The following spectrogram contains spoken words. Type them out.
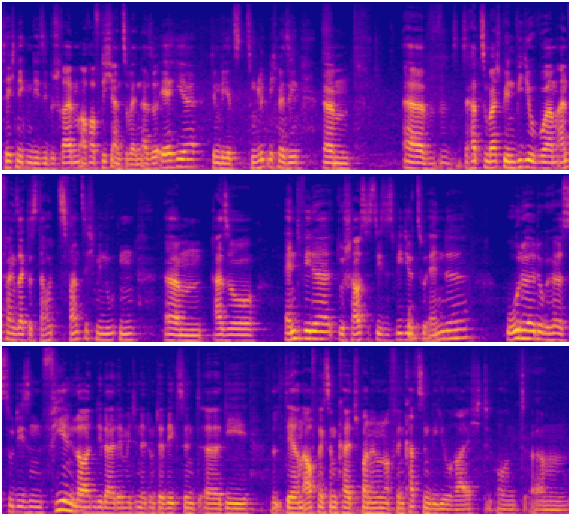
Techniken, die sie beschreiben, auch auf dich anzuwenden. Also er hier, den wir jetzt zum Glück nicht mehr sehen, ähm, äh, hat zum Beispiel ein Video, wo er am Anfang sagt, das dauert 20 Minuten. Ähm, also entweder du schaust jetzt dieses Video zu Ende oder du gehörst zu diesen vielen Leuten, die leider im Internet unterwegs sind, äh, die, deren Aufmerksamkeitsspanne nur noch für ein Katzenvideo reicht. Und ähm,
